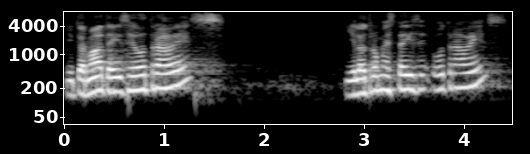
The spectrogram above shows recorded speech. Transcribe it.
Y tu hermano te dice, ¿otra vez? Y el otro mes te dice, ¿otra vez?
